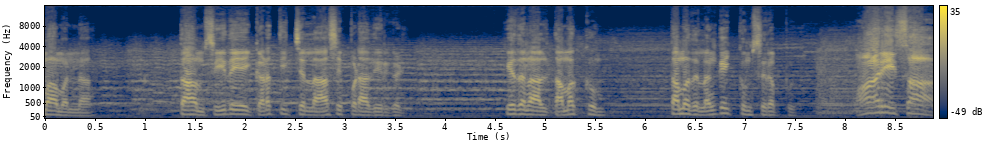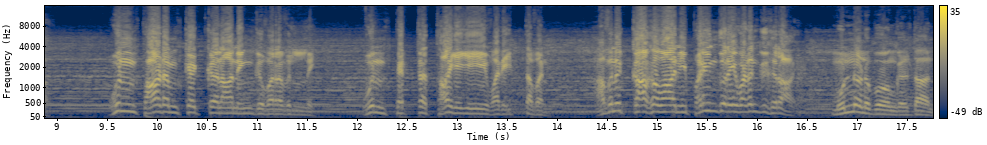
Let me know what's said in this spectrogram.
மாமன்னா தாம் சீதையை கடத்திச் செல்ல ஆசைப்படாதீர்கள். இதனால் தமக்கும் தமது லங்கைக்கும் சிறப்பு. மாரிசா உன் பாடம் கேட்க நான் இங்கு வரவில்லை. உன் பெற்ற தாயையே வதைத்தவன். அவனுக்காகவா நீ பரிந்துரை வழங்குகிறாய்? முன் அனுபவங்கள் தான்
